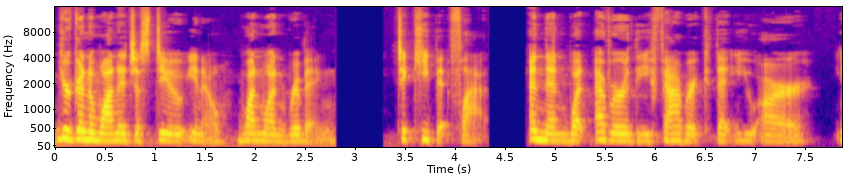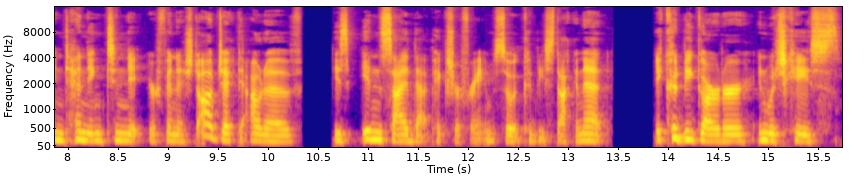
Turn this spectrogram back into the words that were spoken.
you're going to want to just do, you know, one one ribbing to keep it flat. And then whatever the fabric that you are intending to knit your finished object out of is inside that picture frame. So it could be stockinette, it could be garter, in which case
